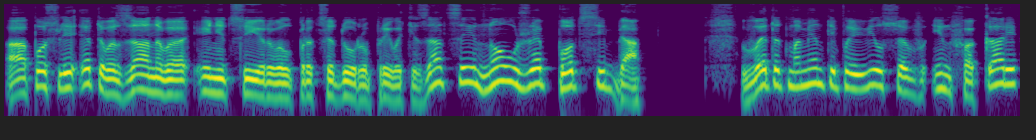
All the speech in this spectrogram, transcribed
А после этого заново инициировал процедуру приватизации, но уже под себя. В этот момент и появился в инфокаре,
